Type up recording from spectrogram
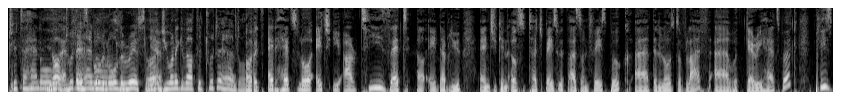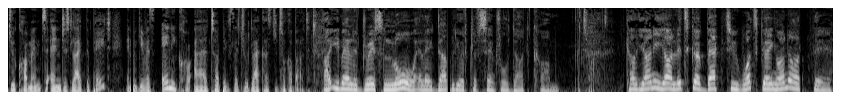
Twitter handle yeah, and Twitter handle and all the rest. Lion, Yeah. do you want to give out the Twitter handle? Oh, it's Ed Hertzlaw, H-E-R-T-Z-L-A-W. And you can also touch base with us on Facebook, uh, The Laws of Life, uh, with Gary Hertzberg. Please do comment and just like the page and give us any co- uh, topics that you would like us to talk about. Our email address, law, L-A-W at cliffcentral.com. That's right. Kalyani, yeah, let's go back to what's going on out there.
